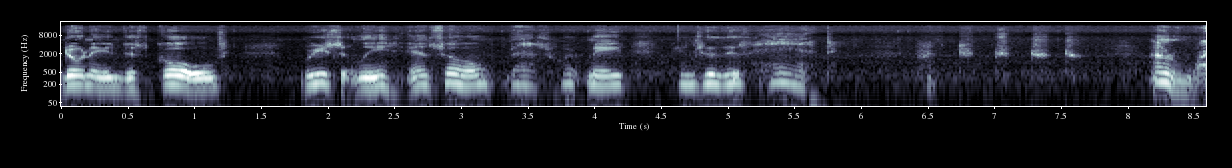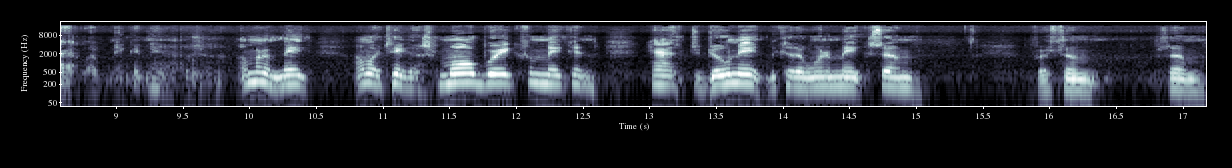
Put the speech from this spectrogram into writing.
donated this gold recently, and so that's what made into this hat. I don't know why I love making hats. I'm gonna make. I'm gonna take a small break from making hats to donate because I want to make some for some some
